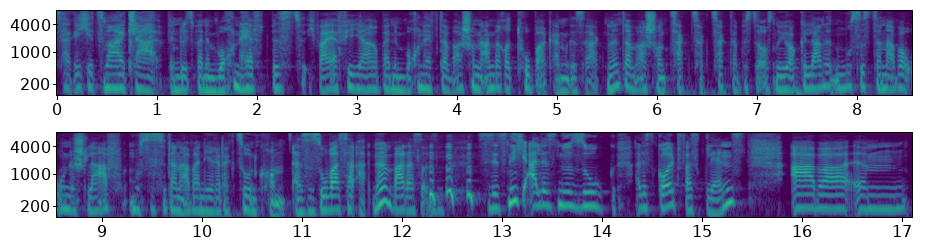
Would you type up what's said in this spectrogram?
sage ich jetzt mal, klar, wenn du jetzt bei einem Wochenheft bist, ich war ja vier Jahre bei einem Wochenheft, da war schon ein anderer Tobak angesagt. Ne? Da war schon zack, zack, zack, da bist du aus New York gelandet und musstest dann aber ohne Schlaf, musstest du dann aber in die Redaktion kommen. Also sowas ne, war das. Also, es ist jetzt nicht alles nur so, alles Gold, was glänzt, aber ähm,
